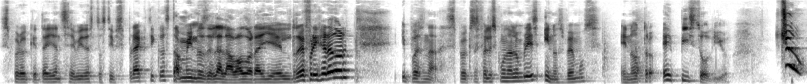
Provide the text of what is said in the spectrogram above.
espero que te hayan servido estos tips prácticos, también los de la lavadora y el refrigerador. Y pues nada, espero que estés feliz como una lombriz y nos vemos en otro episodio. ¡Chau!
